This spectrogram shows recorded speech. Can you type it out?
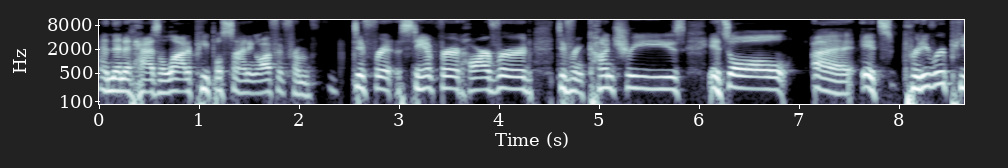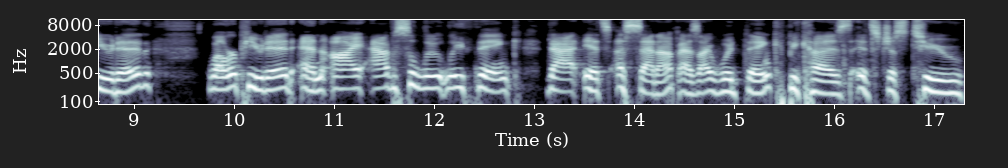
And then it has a lot of people signing off it from different Stanford, Harvard, different countries. It's all, uh, it's pretty reputed well reputed. And I absolutely think that it's a setup, as I would think, because it's just too,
